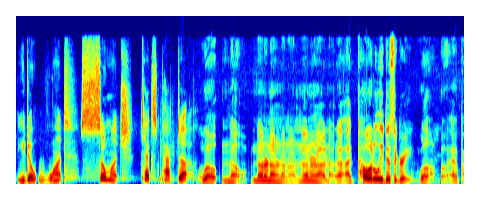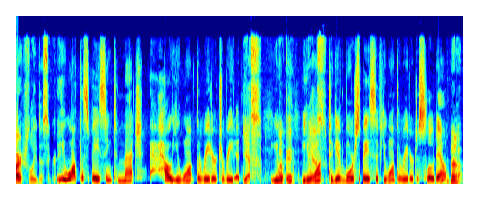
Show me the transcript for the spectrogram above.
You don't want so much text packed up. Well, no. No, no, no, no, no, no, no, no, no. I, I totally disagree. Well, I partially disagree. You want the spacing to match how you want the reader to read it. Yes. You, okay. You yes. want to give more space if you want the reader to slow down. No, no.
